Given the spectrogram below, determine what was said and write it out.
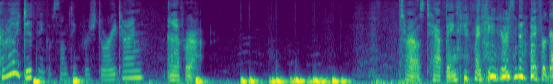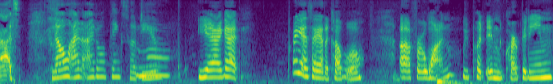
I really did think of something for story time, and I forgot. Sorry, I was tapping my fingers. I forgot. No, I, I don't think so. Do you? Yeah, I got. I guess I had a couple. Uh, for one, we put in carpeting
